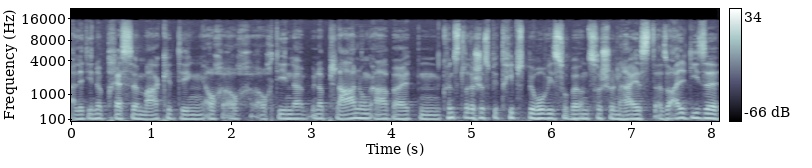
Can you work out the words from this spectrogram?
alle, die in der Presse, Marketing, auch, auch, auch die in der, in der Planung arbeiten, künstlerisches Betriebsbüro, wie es so bei uns so schön heißt. Also all diese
